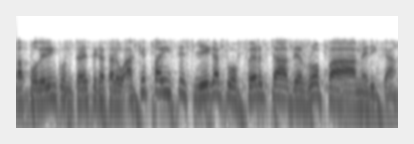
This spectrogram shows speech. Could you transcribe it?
va a poder encontrar este catálogo. ¿A qué países llega tu oferta de ropa, América?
